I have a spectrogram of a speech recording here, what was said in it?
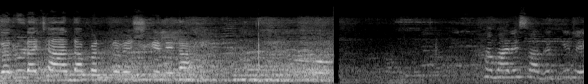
गरुडाच्या आत आपण प्रवेश केलेला आहे. हमारे स्वागत केले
